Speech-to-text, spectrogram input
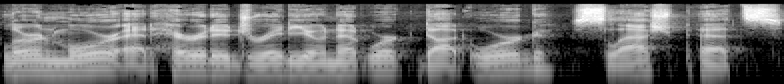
Learn more at heritageradionetwork.org/pets.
